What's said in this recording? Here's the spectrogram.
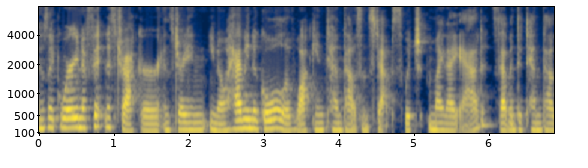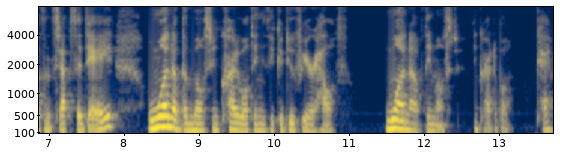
It's like wearing a fitness tracker and starting, you know, having a goal of walking 10,000 steps, which might I add, seven to 10,000 steps a day. One of the most incredible things you could do for your health one of the most incredible. Okay.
